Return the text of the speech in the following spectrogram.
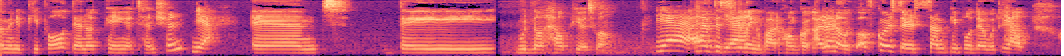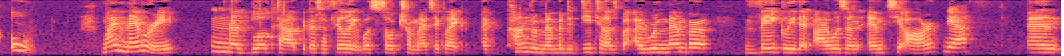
so many people, they're not paying attention Yeah. and they would not help you as well. Yeah. I have this yeah. feeling about Hong Kong. I don't know. Of course, there's some people that would Yeah. help. Oh, my memory Mm. got blocked out because I feel it was so traumatic. Like, I can't Mm. remember the details, but I remember vaguely that I was on MTR Yeah. and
